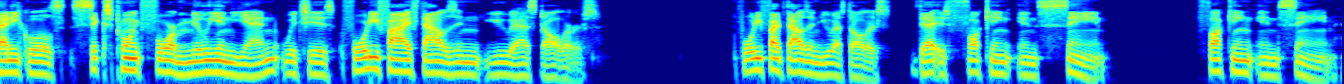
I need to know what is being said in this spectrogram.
that equals 6.4 million yen, which is 45,000 US dollars. 45,000 US dollars. That is fucking insane. Fucking insane.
